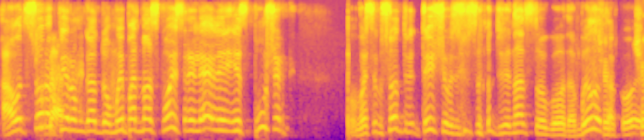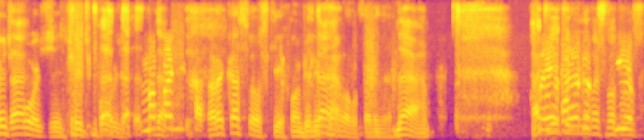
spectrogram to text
А вот в 41 году мы под Москвой стреляли из пушек 800, 1812 года. Было Чуть, такое. чуть да. позже, чуть Да, позже. да, да. понятно. Рокоссовский их мобилизовал тогда. Да. Ответили на ваш вопрос.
